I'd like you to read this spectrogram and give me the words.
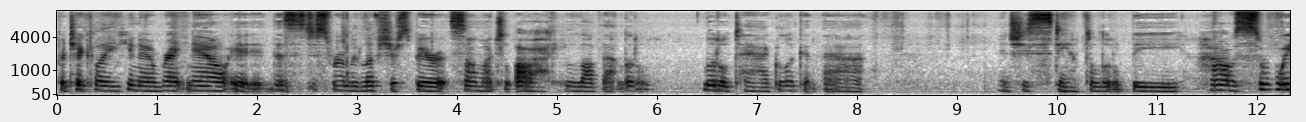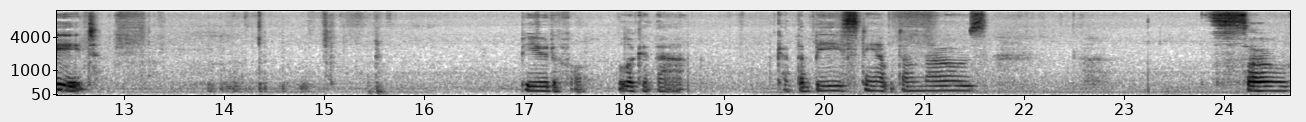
particularly, you know, right now, it, it, this just really lifts your spirits so much. Oh, I love that little, little tag. Look at that. And she stamped a little bee. How sweet. Beautiful. Look at that. Got the bee stamped on those. So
